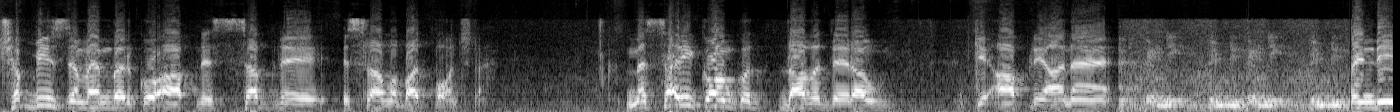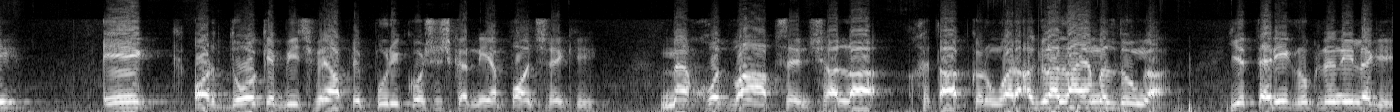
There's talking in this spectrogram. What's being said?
छब्बीस नवंबर को आपने सबने इस्लामाबाद पहुँचना है। मैं सारी कौम को दावत दे रहा हूँ कि आपने आना है। पिंडी पिंडी पिंडी पिंडी। पिंडी एक और दो के बीच में आपने पूरी कोशिश करनी है पहुँचने की। मैं खुद वहाँ आपसे इंशाला खिताब करूँगा और अगला लाएमल दूँगा। ये तहरीक रुकने नहीं लगी।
